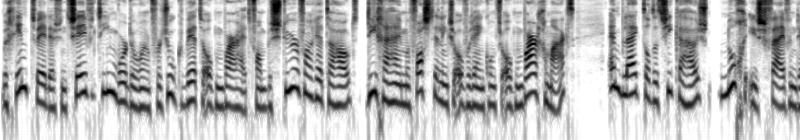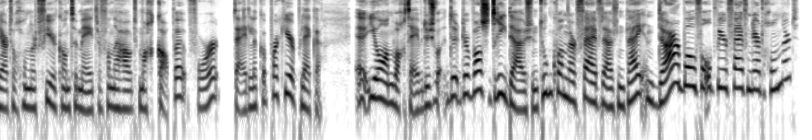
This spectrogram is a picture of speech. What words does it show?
Begin 2017 wordt door een verzoek Wet Openbaarheid van Bestuur van Rettenhout die geheime vaststellingsovereenkomst openbaar gemaakt. En blijkt dat het ziekenhuis nog eens 3500 vierkante meter van de hout mag kappen voor tijdelijke parkeerplekken. Uh, Johan, wacht even. Dus er was 3000, toen kwam er 5000 bij en daarbovenop weer 3500?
